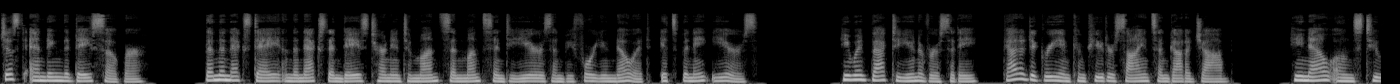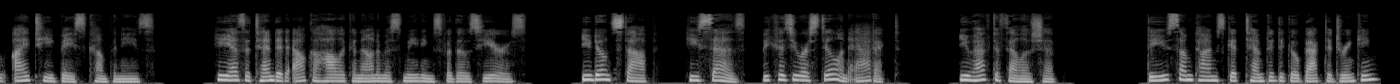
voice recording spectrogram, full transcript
Just ending the day sober. Then the next day and the next, and days turn into months and months into years, and before you know it, it's been eight years. He went back to university, got a degree in computer science, and got a job. He now owns two IT based companies. He has attended Alcoholic Anonymous meetings for those years. You don't stop, he says, because you are still an addict. You have to fellowship. Do you sometimes get tempted to go back to drinking?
